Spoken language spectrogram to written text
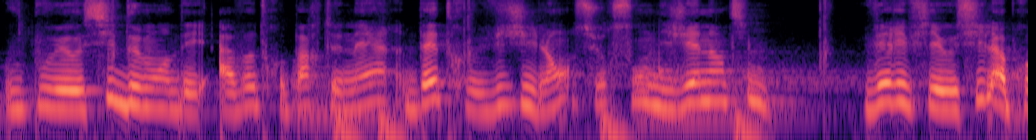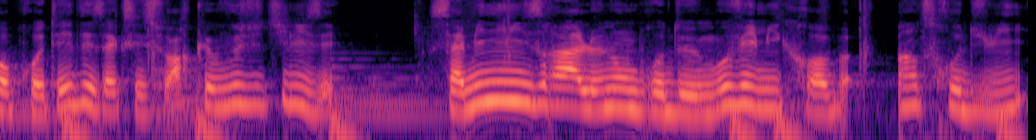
vous pouvez aussi demander à votre partenaire d'être vigilant sur son hygiène intime. Vérifiez aussi la propreté des accessoires que vous utilisez. Ça minimisera le nombre de mauvais microbes introduits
